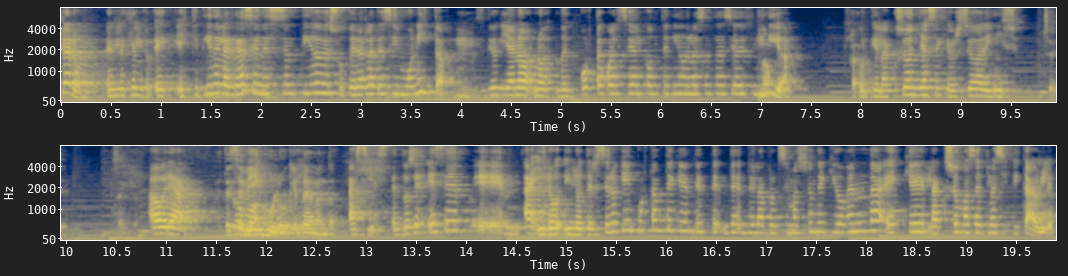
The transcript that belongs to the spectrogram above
Claro, es que tiene la gracia en ese sentido de superar la tesis monista, mm. en el sentido que ya no, no, importa cuál sea el contenido de la sentencia definitiva, porque la acción ya se ejerció al inicio. Sí, exacto. Ahora... Hasta ese vínculo que es la demanda. Así es. Entonces, ese... Eh, ah, y lo, y lo, tercero que es importante que de, la aproximación de Kiovenda es que la acción va a ser clasificable,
